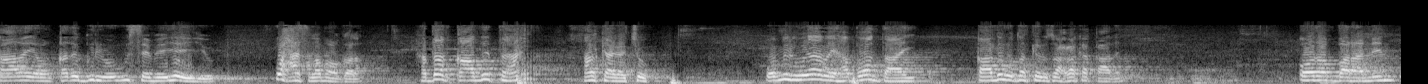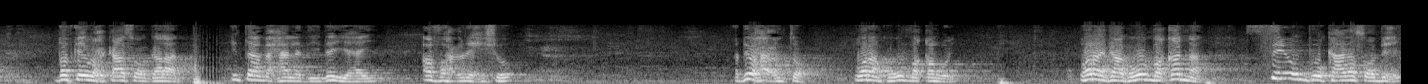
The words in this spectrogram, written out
qaaday oon qado guriga ugu sameeyey iyo waxaas lama ogola. Haddaad qaadi tahay halkaaga joog. Wa min hunaa bay habboon tahay qaadigu dadka inuusan waxba ka qaadan oodan baranin dadkay wax kaa soo galaan. Intaa maxaa la diidan yahay? Af wax cuna xisho. Haddii waxaa cunto waran kugu maqan wey warankaa kugu maqanna si unbuu kaaga soo bixi.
